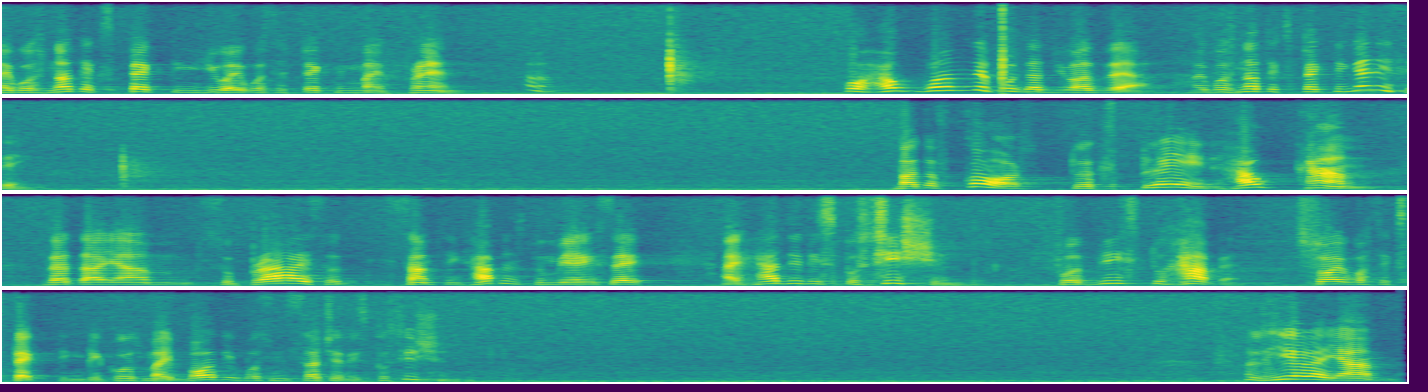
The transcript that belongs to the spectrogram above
I was not expecting you, I was expecting my friend. Oh, Oh, how wonderful that you are there. I was not expecting anything. But of course, to explain how come that I am surprised or something happens to me, I say, I had the disposition for this to happen. So I was expecting because my body was in such a disposition. Here I am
